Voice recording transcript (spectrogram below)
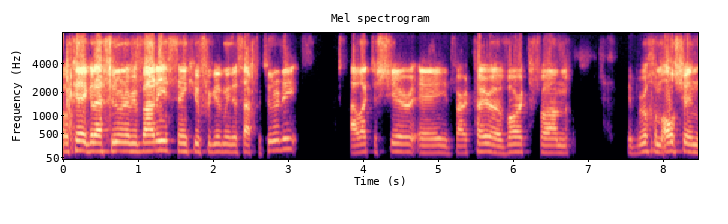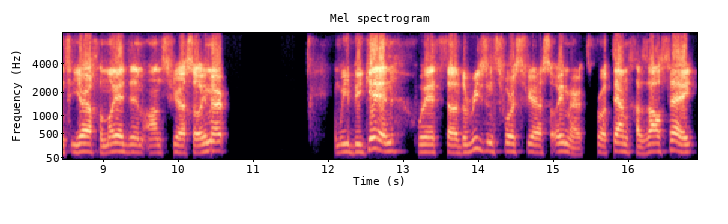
Okay, good afternoon, everybody. Thank you for giving me this opportunity. I'd like to share a Dvar Torah vort from Ibruchim Olshin's Yerach Moyedim on Sfira Soimer. And we begin with uh, the reasons for Sfira Soimer. It's brought down, Chazal say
